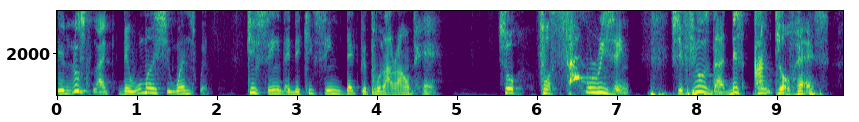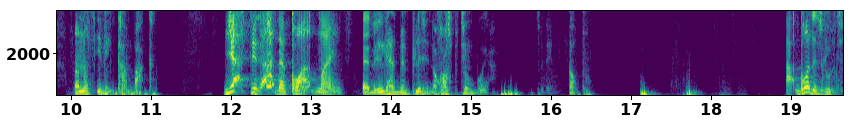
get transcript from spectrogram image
it looks like the woman she went with keeps saying that they keep seeing dead people around her. So, for some reason, she feels that this auntie of hers might not even come back. Yesterday at the quiet night, the lady has been placed in the hospital in Buea. So they need help. Ah, God is good.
